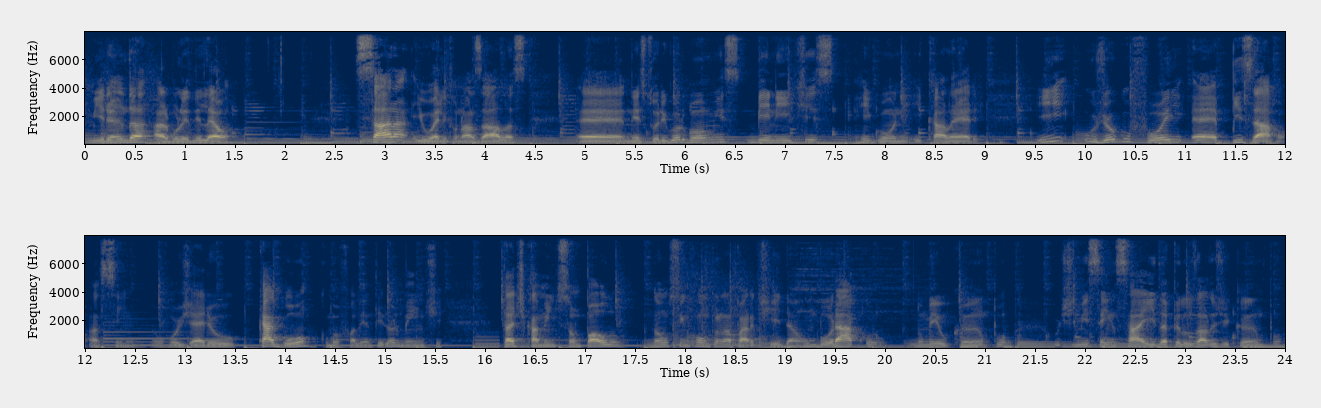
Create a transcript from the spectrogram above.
Miranda, Arboleda e Léo, Sara e Wellington nas alas, é, Nestor Igor Gomes, Benítez, Rigoni e Caleri. E o jogo foi é, bizarro, assim. O Rogério cagou, como eu falei anteriormente. Taticamente, São Paulo não se encontrou na partida. Um buraco no meio-campo. O time sem saída pelos lados de campo.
